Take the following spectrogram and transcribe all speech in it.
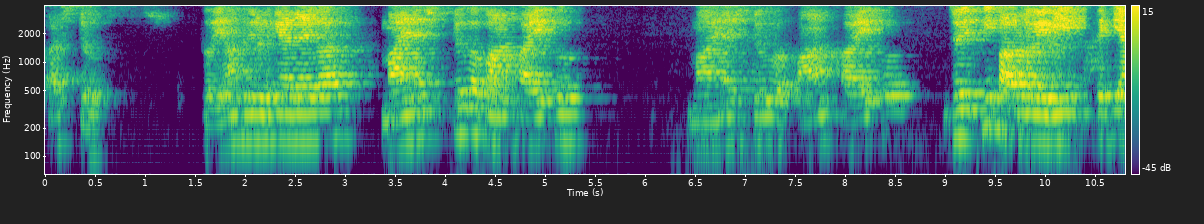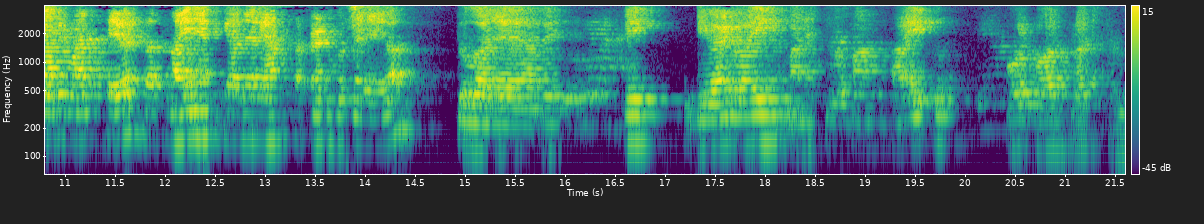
plus two तो यहाँ से रिज़ल्ट क्या आ जाएगा minus two upon five minus two upon five जो इसकी पावर लगेगी, देखिए यहाँ पे माइनस सेवन प्लस नाइन है तो क्या आ जाएगा? यहाँ से सेपरेट होकर क्या जाएगा। टू आ जाएगा यहाँ पे। ठीक divide by minus two upon five whole power plus two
